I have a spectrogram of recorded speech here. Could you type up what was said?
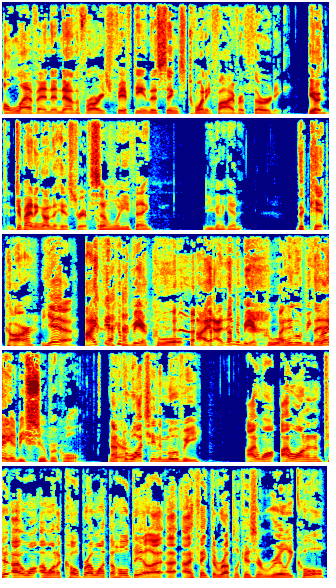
11, and now the Ferrari's 50 and this thing's 25 or 30. You know, d- depending on the history, of course. So, what do you think? Are You going to get it? the kit car? Yeah. I think it would be a cool. I, I think it'd be a cool. I think it would be thing. great. It'd be super cool. After watching the movie, I want I wanted them to. I want I want a Cobra. I want the whole deal. I I, I think the replicas are really cool.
